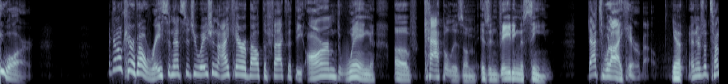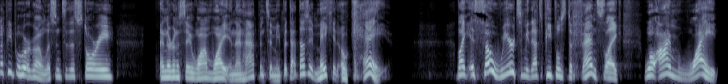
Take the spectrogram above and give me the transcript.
you are. Like I don't care about race in that situation. I care about the fact that the armed wing of capitalism is invading the scene. That's what I care about. Yep. And there's a ton of people who are going to listen to this story and they're going to say, well, I'm white and that happened to me. But that doesn't make it okay. Like, it's so weird to me. That's people's defense. Like, well, I'm white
